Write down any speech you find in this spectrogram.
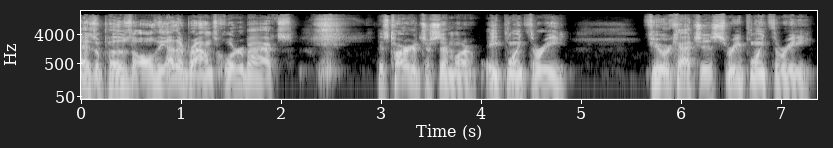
As opposed to all the other Browns quarterbacks, his targets are similar 8.3, fewer catches, 3.3,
